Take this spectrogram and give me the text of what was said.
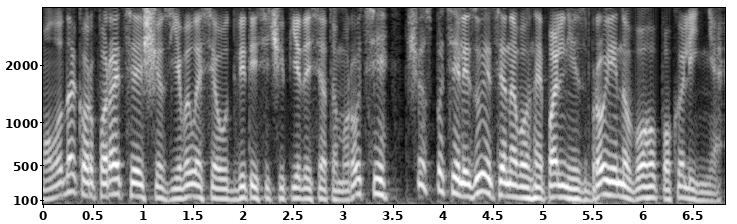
Молода корпорація, що з'явилася у 2050 році, що спеціалізується на вогнепальній зброї нового покоління.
